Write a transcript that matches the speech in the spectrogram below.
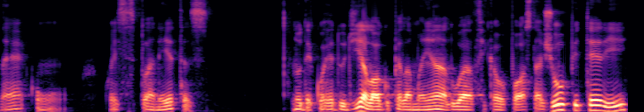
né, com, com esses planetas. No decorrer do dia, logo pela manhã, a Lua fica oposta a Júpiter e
